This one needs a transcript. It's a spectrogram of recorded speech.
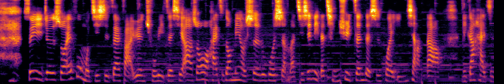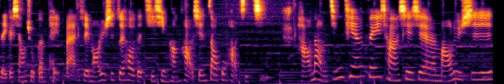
所以就是说，哎，父母即使在法院处理这些啊，说我孩子都没有摄入过什么，其实你的情绪真的是会影响到你跟孩子的一个相处跟陪伴，所以毛律师最后的提醒很好，先照顾好自己。好，那我们今天非常谢谢毛律师，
